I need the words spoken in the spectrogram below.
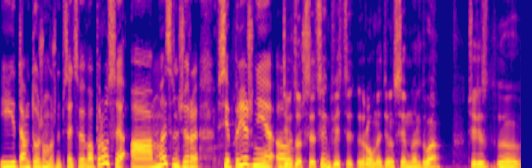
и там тоже можно писать свои вопросы, а мессенджеры все прежние... 967 200 ровно 9702 через э,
